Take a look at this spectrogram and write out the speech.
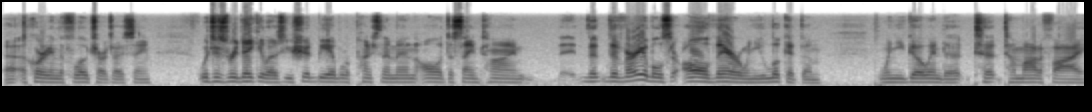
uh, according to the flowcharts I've seen, which is ridiculous. You should be able to punch them in all at the same time. The, the variables are all there when you look at them when you go into to, to modify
